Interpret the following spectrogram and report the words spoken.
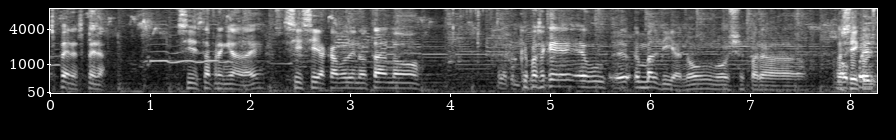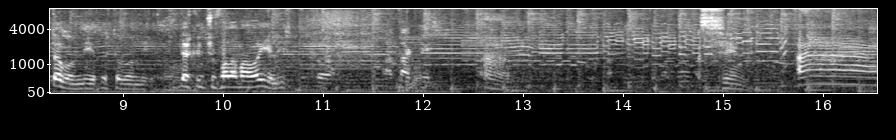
Espera, espera. Sí, está preñada, ¿eh? Sí, sí, acabo de notarlo. O que pasa que é un, é un mal día, non? Hoxe para... No, Así pues con- isto é bon día, pues é bon día. Tens que enchufar a mão aí e listo. Ataque. Sí. Ah,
